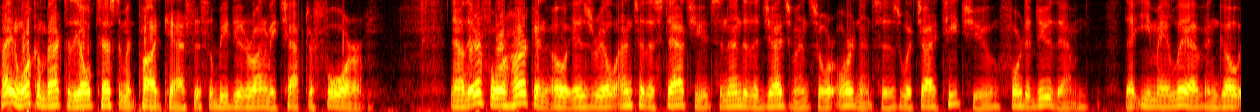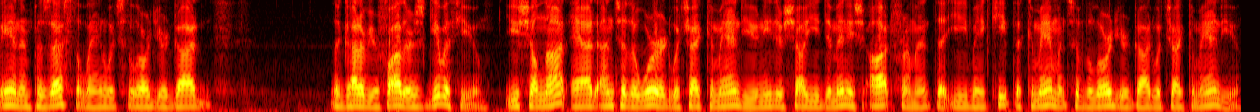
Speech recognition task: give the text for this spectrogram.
Hi, and welcome back to the Old Testament podcast. This will be Deuteronomy chapter 4. Now therefore hearken, O Israel, unto the statutes and unto the judgments or ordinances which I teach you, for to do them, that ye may live and go in and possess the land which the Lord your God, the God of your fathers, giveth you. Ye shall not add unto the word which I command you, neither shall ye diminish aught from it, that ye may keep the commandments of the Lord your God which I command you.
